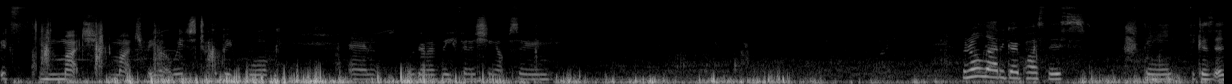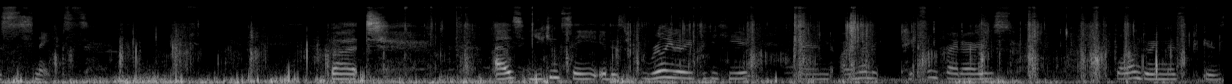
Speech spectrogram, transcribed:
it's much, much bigger. We just took a big walk and we're going to be finishing up soon. We're not allowed to go past this thingy because there's snakes. But as you can see, it is really, really pretty here. And I'm going to take some photos while I'm doing this because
